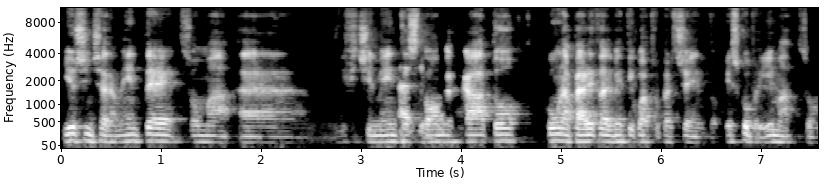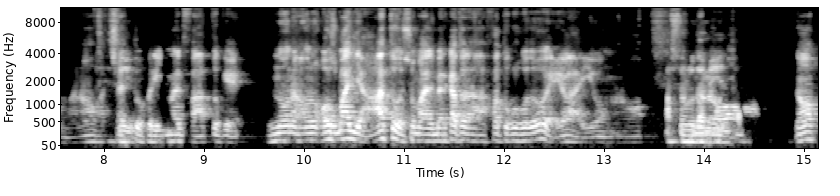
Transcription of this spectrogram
io sinceramente, insomma, eh, difficilmente eh, sto a mercato con una perdita del 24%. Esco prima, insomma, no? accetto sì. prima il fatto che non ho, ho, sbagliato, insomma, il mercato ha fatto quello che doveva, io non ho... Assolutamente. Non ho, no?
